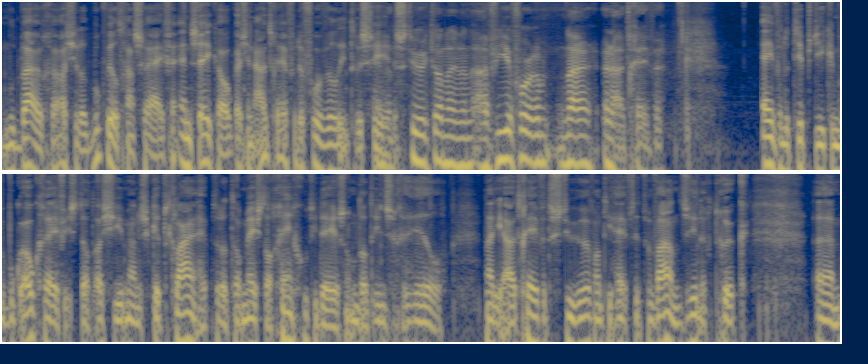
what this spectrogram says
moet buigen... als je dat boek wilt gaan schrijven. En zeker ook als je een uitgever ervoor wil En interesseren. dat stuur ik dan in een A4-vorm naar een uitgever. Een van de tips die ik in mijn boek ook geef... is dat als je je manuscript klaar hebt... dat het dan meestal geen goed idee is om dat in zijn geheel... naar die uitgever te sturen, want die heeft het waanzinnig druk. Ehm,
